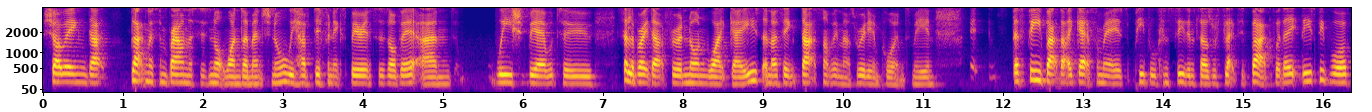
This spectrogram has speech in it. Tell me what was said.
showing that blackness and brownness is not one dimensional. We have different experiences of it and we should be able to celebrate that through a non-white gaze and I think that's something that's really important to me and the feedback that I get from it is people can see themselves reflected back, but they, these people are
